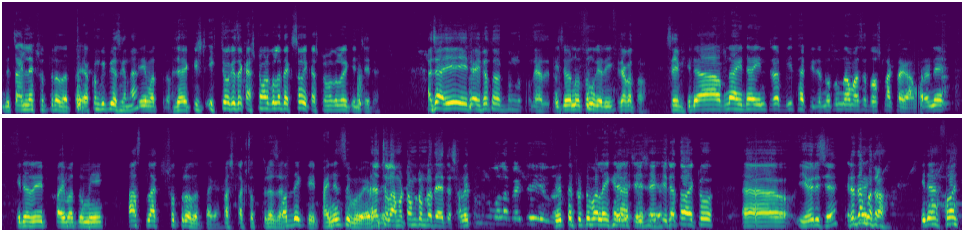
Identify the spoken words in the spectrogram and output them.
এটা চার লাখ সত্তর হাজার টাকা। এখন বিক্রি আছে না? এই মাত্র আচ্ছা একটু আগে যে কাস্টমারগুলো দেখছ ওই কাস্টমারগুলো কিনছে এটা। আচ্ছা এই এটা এটা তো একদম নতুন দেখা যায় এটা নতুন গাড়ি। এটা কত? সেম এটা না এটা ইন্ট্রা বি থার্টি এটা নতুন দাম আছে দশ লাখ টাকা। আমার এনে এটা রেট পাইবা তুমি পাঁচ লাখ সত্তর হাজার টাকা। পাঁচ লাখ সত্তর হাজার। অর্ধেক রেট ফাইন্যান্স আচ্ছা, চলো আমার টমটমটা দেয় তো টোটোবালা এখানে আছে। এটা তো একটু আহ, ইয়ে হয়েছে এটা দাম কত? এটা হয়-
